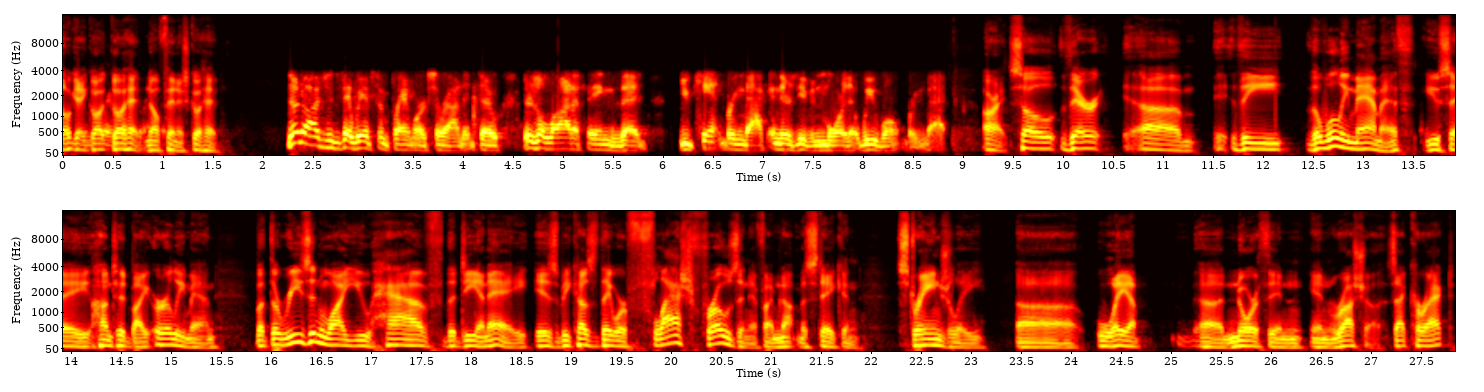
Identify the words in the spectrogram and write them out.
okay. Go go ahead. No, finish. Go ahead. No, no. I was just going to say we have some frameworks around it. So there's a lot of things that you can't bring back, and there's even more that we won't bring back. All right. So there, um, the the woolly mammoth, you say hunted by early man. But the reason why you have the DNA is because they were flash frozen, if I'm not mistaken, strangely, uh, way up uh, north in, in Russia. Is that correct?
